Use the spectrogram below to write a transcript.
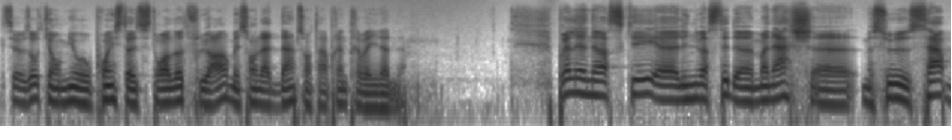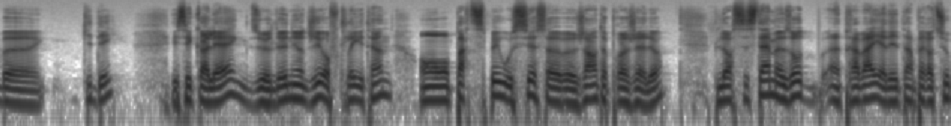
C'est eux autres qui ont mis au point cette histoire-là de fluor, mais ils sont là-dedans, ils sont en train de travailler là-dedans. Après l'université, euh, l'université de Monash, euh, M. Sarb euh, Guidé et ses collègues de l'Energy of Clayton ont participé aussi à ce genre de projet-là. Puis leur système, eux autres, travaillent à des températures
